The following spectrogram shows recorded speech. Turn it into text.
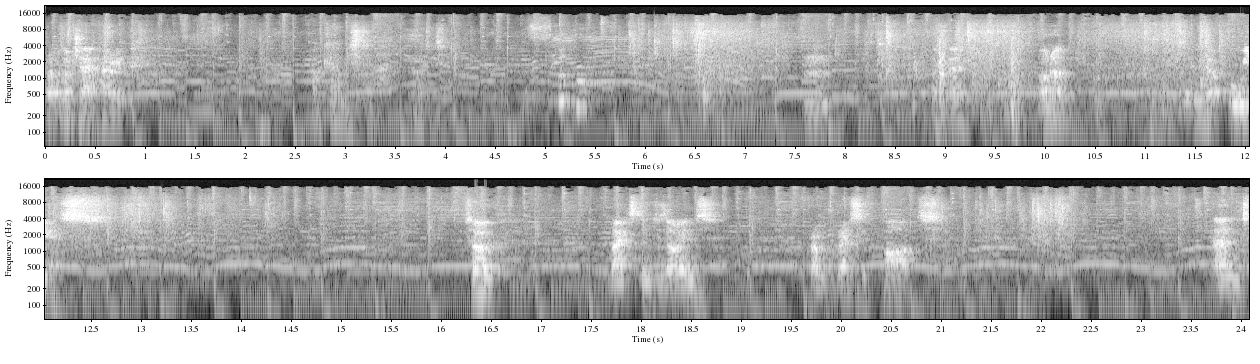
Right, watch out, Harry. Okay, Mr. Man, right. Hmm. Okay. Oh no. There we go. Oh yes. So, Maxton Designs from Progressive Parts. And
